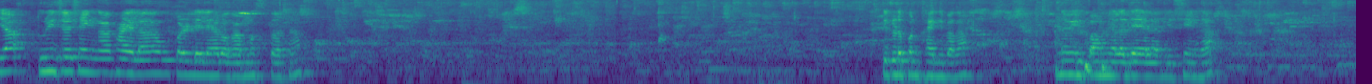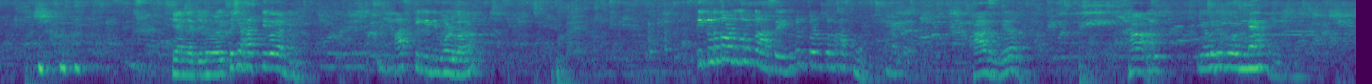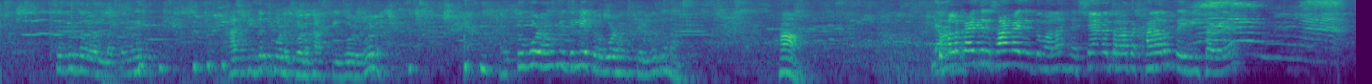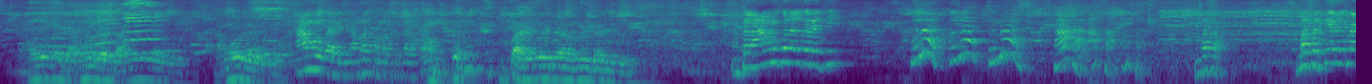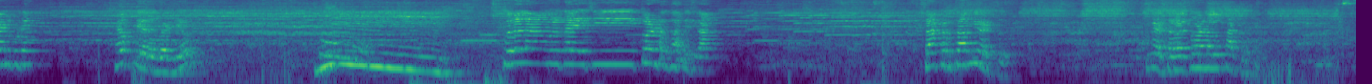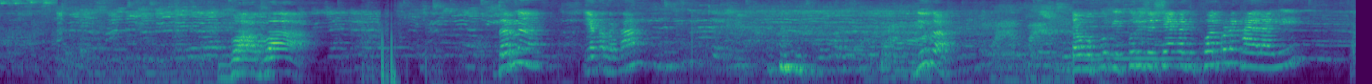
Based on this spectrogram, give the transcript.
या तुरीच्या शेंगा खायला उकडलेल्या बघा मस्त अशा. तिकडं पण खायली बघा. नवीन पाहुण्याला द्यायला लागली शेंगा. शेंगाची ढोळ कशी हसती बघा ना हसती किती गोड बघा. तिकडं तोड करू का हसाय इकडे तोड करू हस ना. हस ग. हां. एवढी गोड नाही. चुकीचं बोलला तुम्ही हसती ग गोड गोड हसती गोड गोड. तू गोड हसली तर लेकर गोड हसते बघू ना हां. तुम्हाला काहीतरी सांगायचं तुम्हाला. ह्या शेंगा तर आता खाणारच आहे मी सगळ्या. आंघोळ करायची. आम्हाला समजतं तर आंघोळ कोणाला करायची? तुला तुला तुला. हा हा हा हा. बसा. बसा तेलाची बाटली कुठे? हो तेलाची बाटली हो. फुलाला कोणाला आंघोळ करायची तोंडात घालायची का? साखर चांगली वाटतं. ठीक आहे त्याला तोंडाला साखर बाबा. धर ना. एखादा खा. देऊ का? तेव्हा पुरी पुरीच्या शेंगाची फळपट खायला लागली.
